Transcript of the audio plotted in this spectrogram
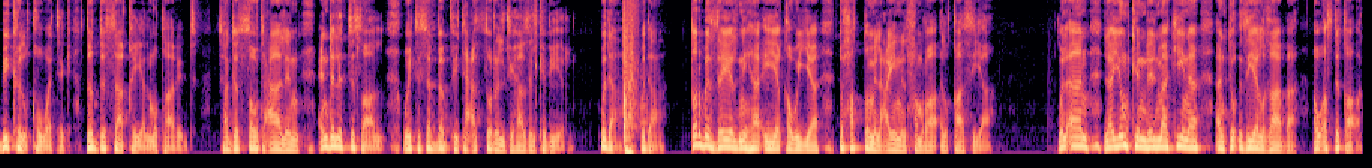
بكل قوتك ضد الساقي المطارد؟ سد الصوت عال عند الاتصال ويتسبب في تعثر الجهاز الكبير. ودع ودع ضرب الذيل نهائية قوية تحطم العين الحمراء القاسية. والآن لا يمكن للماكينة أن تؤذي الغابة أو أصدقائك.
